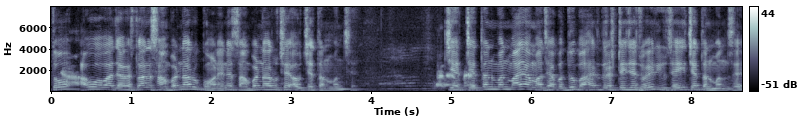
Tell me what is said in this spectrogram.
તો આવો અવાજ આવે. તો આને સાંભળનારું કોણ? એને સાંભળનારું છે અવચેતન મન છે. જે ચેતન મન માયામાં છે આ બધું બહાર દ્રષ્ટિ જે જોઈ રહ્યું છે એ ચેતન મન છે.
